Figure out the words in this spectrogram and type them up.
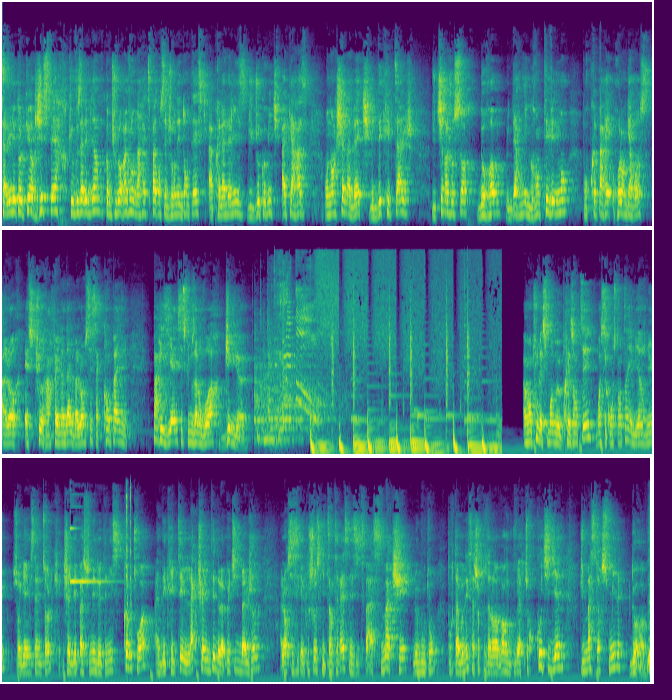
Salut les talkers, j'espère que vous allez bien. Comme tu l'auras vu, on n'arrête pas dans cette journée dantesque. Après l'analyse du Djokovic Alcaraz, on enchaîne avec le décryptage du tirage au sort de Rome, le dernier grand événement pour préparer Roland Garros. Alors, est-ce que Rafael Nadal va lancer sa campagne parisienne? C'est ce que nous allons voir. Jingle. Avant tout, laisse-moi me présenter. Moi, c'est Constantin et bienvenue sur Stand Talk. J'aide des passionnés de tennis comme toi à décrypter l'actualité de la petite balle jaune. Alors, si c'est quelque chose qui t'intéresse, n'hésite pas à smatcher le bouton pour t'abonner, sachant que nous allons avoir une couverture quotidienne du Masters 1000 de Rome.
